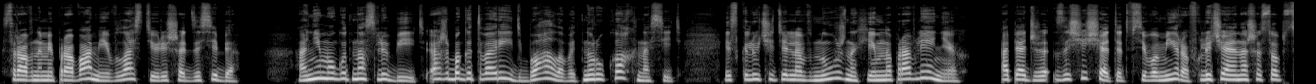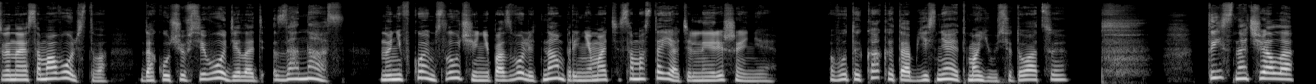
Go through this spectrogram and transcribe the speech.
с равными правами и властью решать за себя? Они могут нас любить, аж боготворить, баловать, на руках носить, исключительно в нужных им направлениях. Опять же, защищать от всего мира, включая наше собственное самовольство, да кучу всего делать за нас — но ни в коем случае не позволить нам принимать самостоятельные решения. Вот и как это объясняет мою ситуацию? Пф, ты сначала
